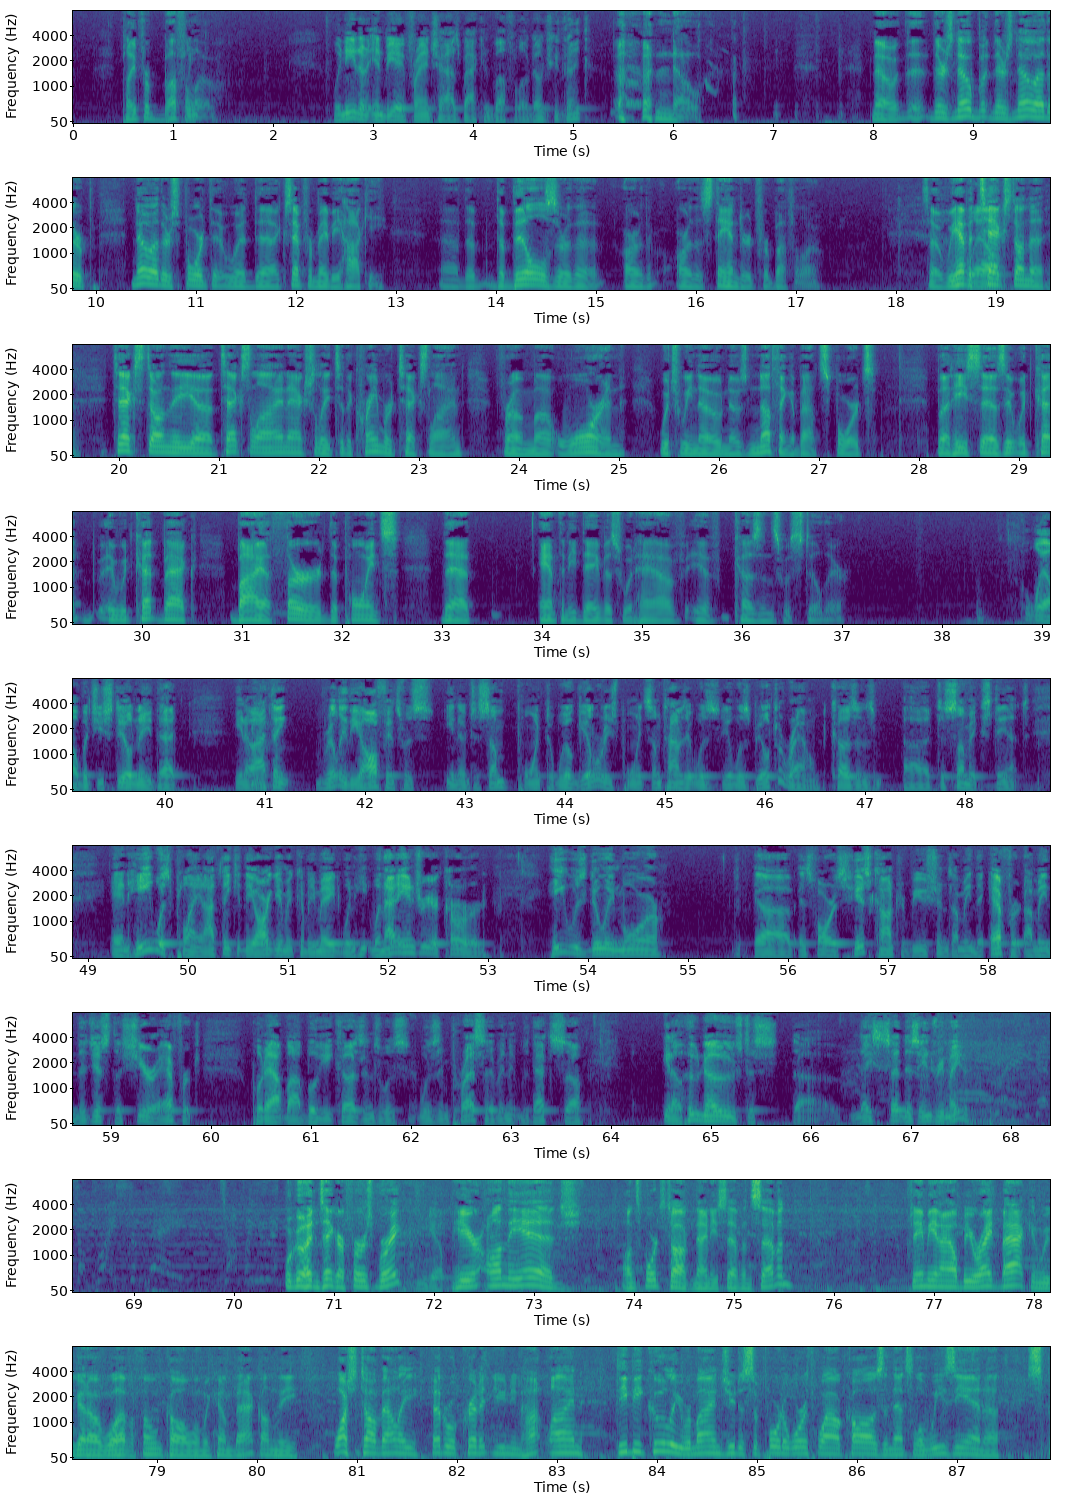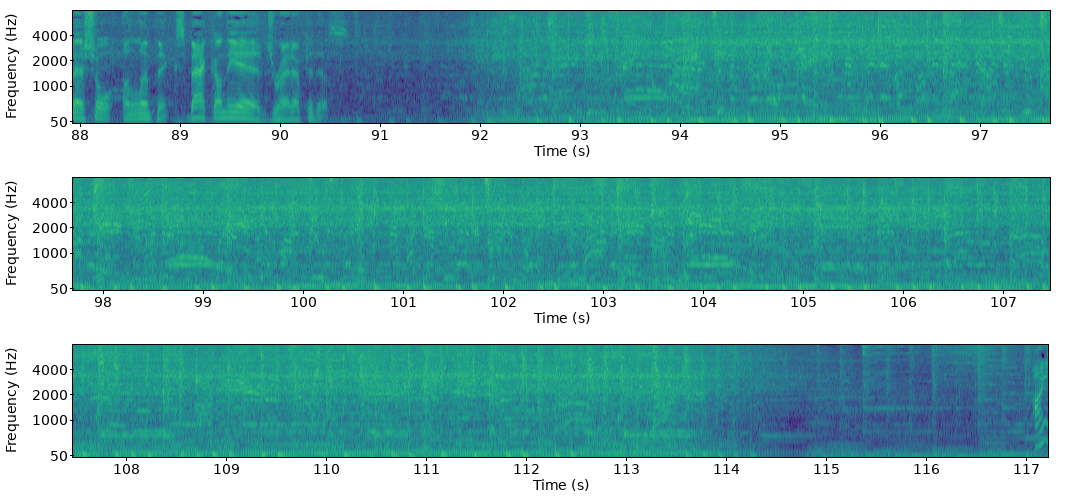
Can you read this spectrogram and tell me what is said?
played for Buffalo. We need an NBA franchise back in Buffalo, don't you think? no, no. Th- there's no, but there's no other, no other sport that would, uh, except for maybe hockey. Uh, the the Bills are the are the are the standard for Buffalo. So we have a well, text on the text on the uh, text line, actually to the Kramer text line from uh, Warren, which we know knows nothing about sports, but he says it would cut it would cut back by a third the points that Anthony Davis would have if Cousins was still there. Well, but you still need that. You know, I think really the offense was, you know, to some point, to Will Guillory's point, sometimes it was it was built around Cousins uh, to some extent, and he was playing. I think the argument could be made when he when that injury occurred, he was doing more uh, as far as his contributions. I mean, the effort. I mean, the just the sheer effort put out by Boogie Cousins was was impressive, and it was that's uh, you know who knows. To uh, they said this injury may We'll go ahead and take our first break yep. here on the Edge on Sports Talk 97.7. Jamie and I will be right back, and we've got a we'll have a phone call when we come back on the Ouachita Valley Federal Credit Union Hotline. DB Cooley reminds you to support a worthwhile cause, and that's Louisiana Special Olympics. Back on the Edge right after this.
